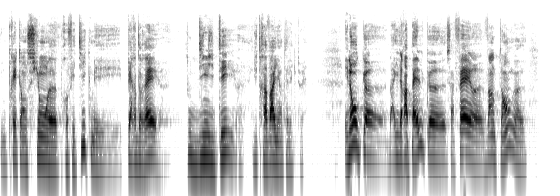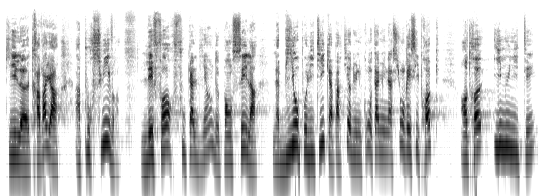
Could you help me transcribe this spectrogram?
une prétention euh, prophétique, mais perdrait euh, toute dignité euh, du travail intellectuel. Et donc, bah, il rappelle que ça fait 20 ans qu'il travaille à, poursuivre l'effort foucaldien de penser la biopolitique à partir d'une contamination réciproque entre immunité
